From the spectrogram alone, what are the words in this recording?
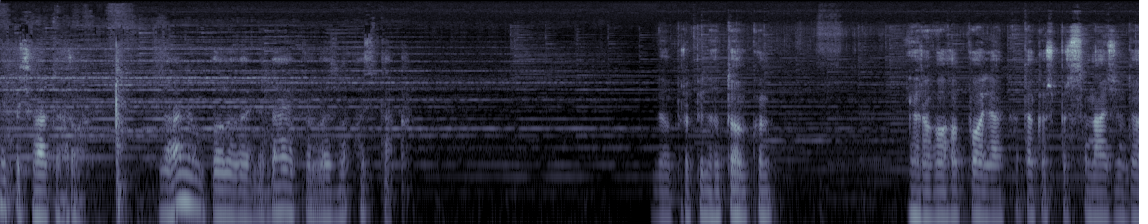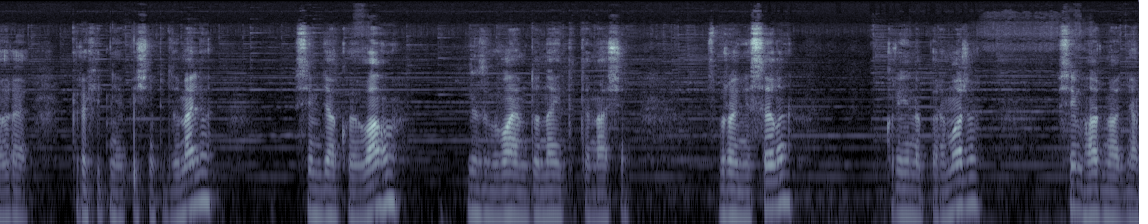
і починати гру. Загальному поле виглядає приблизно ось так. Відео про підготовку ігрового поля, а також персонажів до гри крихітні епічні підземелля. Всім дякую увагу. Не забуваємо донейтити наші Збройні Сили. Україна переможе. Всім гарного дня!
